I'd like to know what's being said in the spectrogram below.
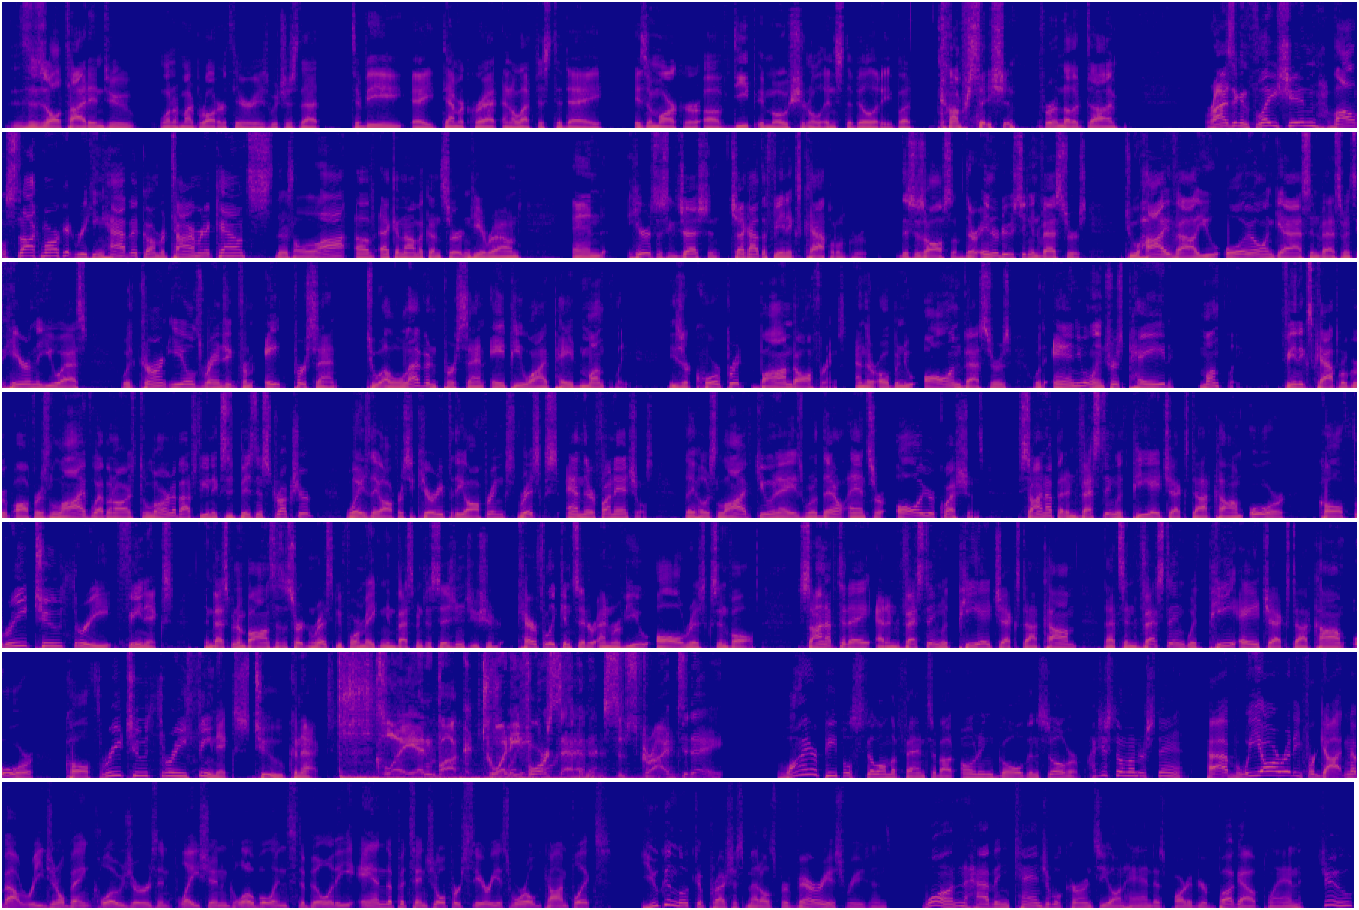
this is all tied into one of my broader theories, which is that to be a Democrat and a leftist today is a marker of deep emotional instability, but conversation for another time. Rising inflation, volatile stock market wreaking havoc on retirement accounts. There's a lot of economic uncertainty around. And here's a suggestion. Check out the Phoenix Capital Group. This is awesome. They're introducing investors to high value oil and gas investments here in the U.S. with current yields ranging from 8% to 11% APY paid monthly. These are corporate bond offerings and they're open to all investors with annual interest paid monthly. Phoenix Capital Group offers live webinars to learn about Phoenix's business structure, ways they offer security for the offerings, risks, and their financials. They host live Q&As where they'll answer all your questions. Sign up at investingwithphx.com or call 323 Phoenix. Investment in bonds has a certain risk. Before making investment decisions, you should carefully consider and review all risks involved. Sign up today at investingwithphx.com. That's investingwithphx.com or call 323 Phoenix to connect. Clay and Buck 24 7. Subscribe today. Why are people still on the fence about owning gold and silver? I just don't understand. Have we already forgotten about regional bank closures, inflation, global instability, and the potential for serious world conflicts? You can look to precious metals for various reasons. One, having tangible currency on hand as part of your bug out plan. Two,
